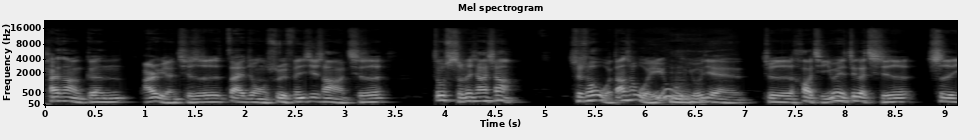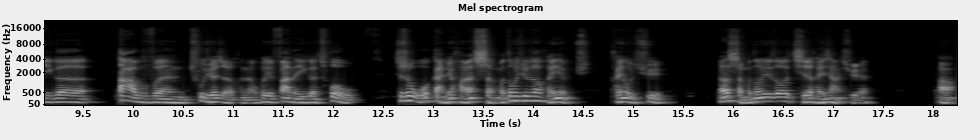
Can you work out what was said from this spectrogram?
，Python 跟 R 语言其实在这种数据分析上其实都十分相像。所以说我当时我又有点就是好奇，因为这个其实是一个大部分初学者可能会犯的一个错误，就是我感觉好像什么东西都很有趣，很有趣，然后什么东西都其实很想学啊。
